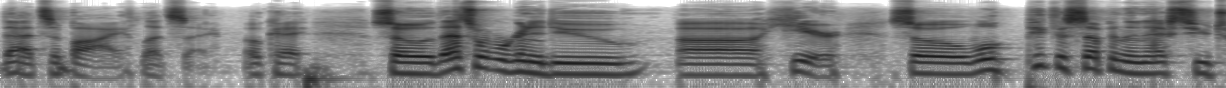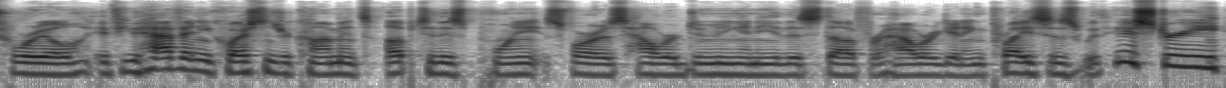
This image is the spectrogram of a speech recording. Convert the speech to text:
That's a buy, let's say. Okay, so that's what we're going to do uh, here. So we'll pick this up in the next tutorial. If you have any questions or comments up to this point as far as how we're doing any of this stuff or how we're getting prices with history,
